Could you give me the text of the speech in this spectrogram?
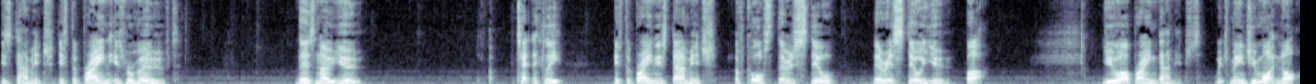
is damaged, if the brain is removed, there's no you. Technically, if the brain is damaged, of course there is still there is still you, but you are brain damaged, which means you might not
